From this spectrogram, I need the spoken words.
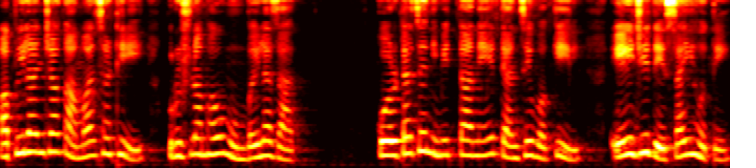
अपिलांच्या कामासाठी कृष्णभाऊ मुंबईला जात. कोर्टाचे निमित्ताने त्यांचे वकील ए जी देसाई होते.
